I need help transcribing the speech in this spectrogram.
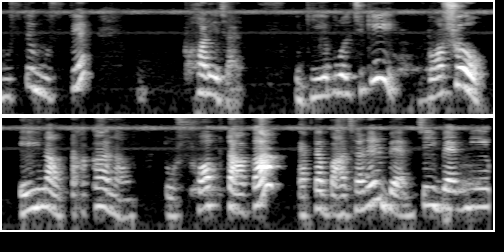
মুছতে মুছতে ঘরে যায়। গিয়ে বলছে কি, বসো, এই নাও, টাকা নাও। তো সব টাকা একটা বাজারের ব্যাগ, যেই ব্যাগ নিয়ে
